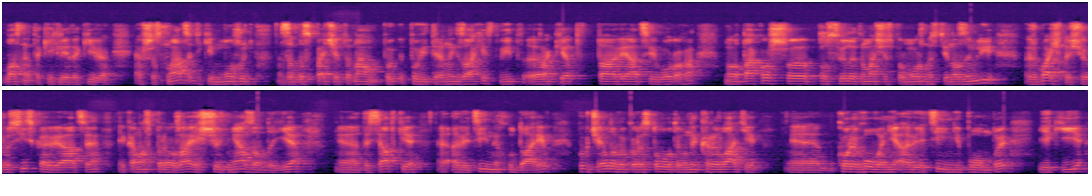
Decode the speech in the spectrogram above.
власне таких літаків, як F-16, які можуть забезпечити нам пов- повітряний захист від е, ракет та авіації ворога. Ну а також е, посилити наші спроможності на землі. Ви ж бачите, що російська авіація, яка нас переважає щодня, завдає е, десятки авіаційних ударів. Почали використовувати вони крилаті кориговані авіаційні бомби, які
